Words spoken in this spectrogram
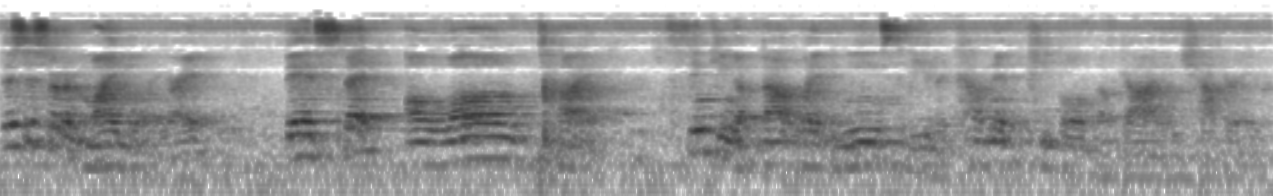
this is sort of mind blowing, right? They had spent a long time thinking about what it means to be the covenant people of God in chapter 8.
